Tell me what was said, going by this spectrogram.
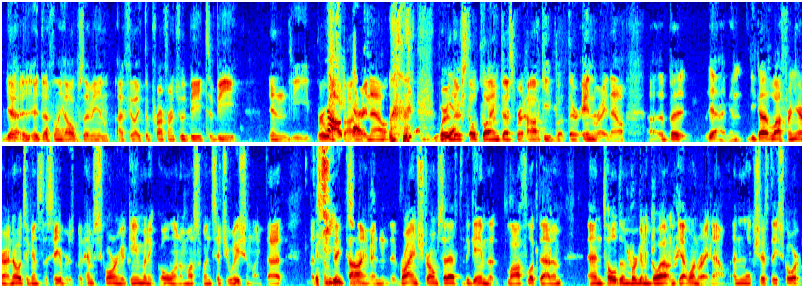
Yeah, it, it definitely helps. I mean, I feel like the preference would be to be in the Bruins no, spot yeah. right now, where yeah. they're still playing desperate hockey, but they're in right now. Uh, but yeah, I mean, you got Lafreniere. I know it's against the Sabres, but him scoring a game-winning goal in a must-win situation like that, that's it's some huge. big time. And Ryan Strome said after the game that Loff looked at him and told him we're going to go out and get one right now. And the next shift they scored.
